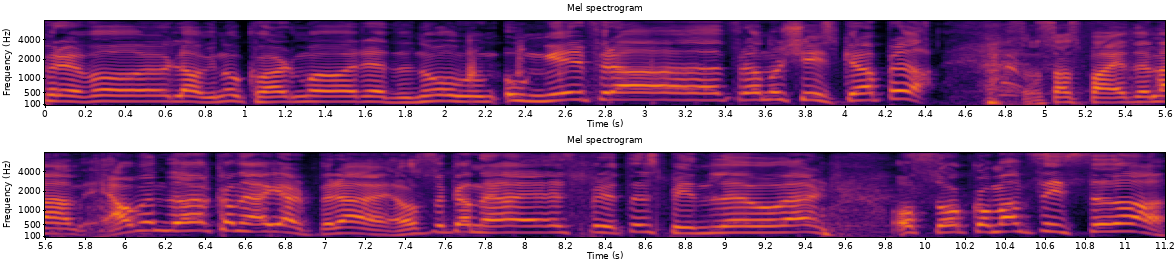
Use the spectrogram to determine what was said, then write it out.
prøve å lage noe kvalm og redde noen unger fra, fra noen skyskrapere, da. Så sa Spiderman ja, men da kan jeg hjelpe deg. Og så kan jeg sprute spindel over. Og så kom han siste, da.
